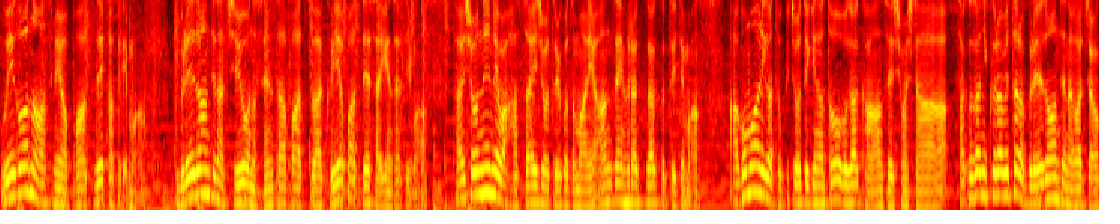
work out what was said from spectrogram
上側の合わせ目はパーツで隠れます。ブレードアンテナ中央のセンサーパーツはクリアパーツで再現されています。対象年齢は8歳以上ということもあり安全フラッグがくっついてます。顎周りが特徴的な頭部が完成しました。作画に比べたらブレードアンテナが若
